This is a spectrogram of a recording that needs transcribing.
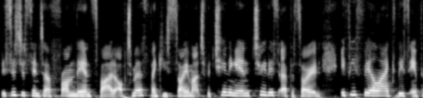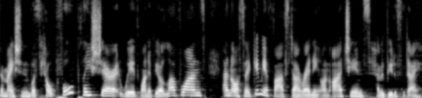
This is Jacinta from The Inspired Optimist. Thank you so much for tuning in to this episode. If you feel like this information was helpful, please share it with one of your loved ones and also give me a five star rating on iTunes. Have a beautiful day.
